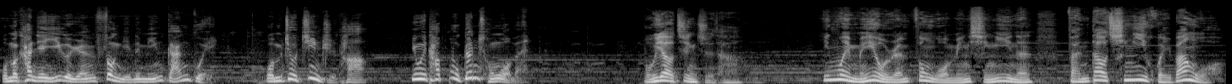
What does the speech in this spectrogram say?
我们看见一个人奉你的名赶鬼，我们就禁止他，因为他不跟从我们。不要禁止他，因为没有人奉我名行异能，反倒轻易毁谤我。”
